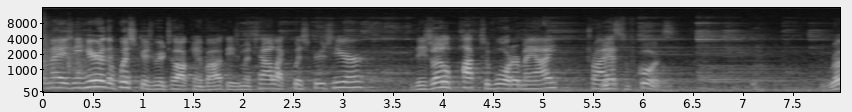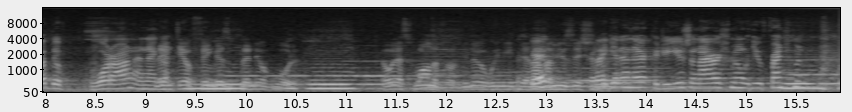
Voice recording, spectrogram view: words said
amazing. Here are the whiskers we were talking about, these metallic whiskers here. These little pots of water, may I try Yes, it? of course. Rub the water on and then Plenty of fingers, plenty of water. Oh, that's wonderful. You know, we need another Good. musician. Could I get in there? Could you use an Irishman with you Frenchmen?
